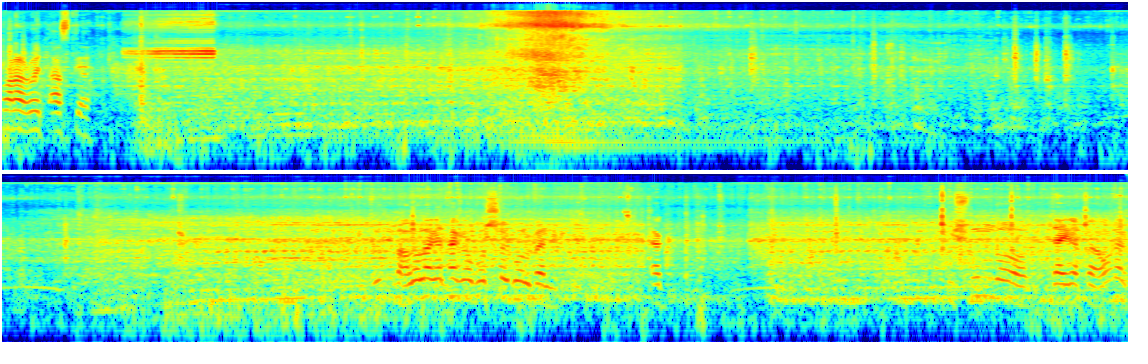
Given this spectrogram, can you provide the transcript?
কড়া রোদ আজকে যদি ভালো লাগে থাকে, অবশ্যই বলবেন। এক কি সুন্দর জায়গাটা, অনেক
